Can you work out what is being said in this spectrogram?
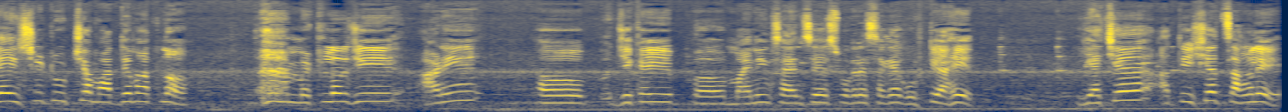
या इन्स्टिट्यूटच्या माध्यमातून मेटलर्जी आणि जे काही मायनिंग सायन्सेस वगैरे सगळ्या गोष्टी आहेत याचे अतिशय चांगले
